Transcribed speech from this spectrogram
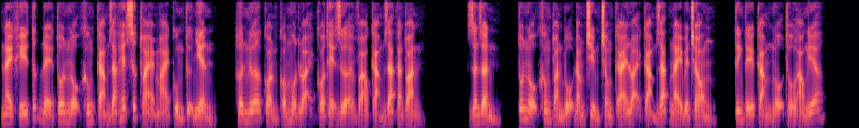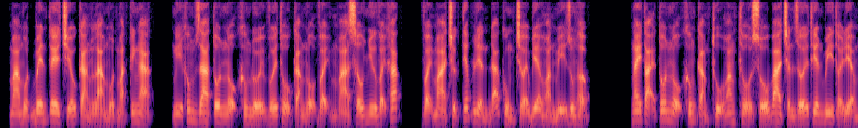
Này khí tức để Tôn Ngộ không cảm giác hết sức thoải mái cùng tự nhiên, hơn nữa còn có một loại có thể dựa vào cảm giác an toàn. Dần dần, tôn ngộ không toàn bộ đắm chìm trong cái loại cảm giác này bên trong, tinh tế cảm ngộ thổ áo nghĩa. Mà một bên tê chiếu càng là một mặt kinh ngạc, nghĩ không ra tôn ngộ không đối với thổ cảm ngộ vậy mà sâu như vậy khác, vậy mà trực tiếp liền đã cùng trời bia hoàn mỹ dung hợp. Ngay tại tôn ngộ không cảm thụ hoang thổ số 3 chân giới thiên bi thời điểm,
